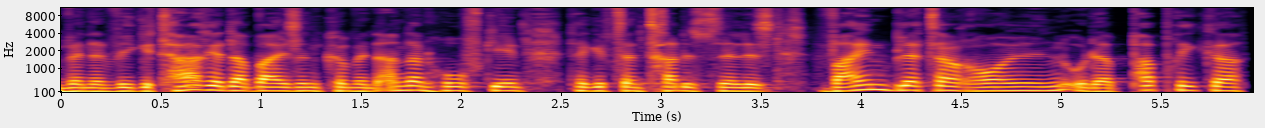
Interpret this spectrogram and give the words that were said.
Und wenn dann Vegetarier dabei sind, können wir in einen anderen Hof gehen. Da gibt's dann traditionelles Weinblätterrollen oder Paprika,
